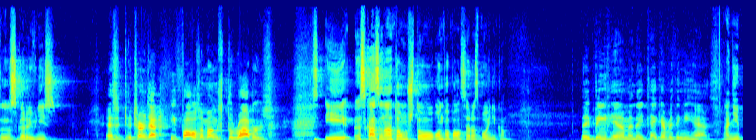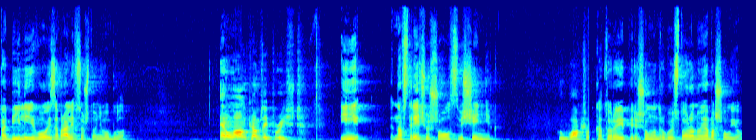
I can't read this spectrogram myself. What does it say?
э, с горы вниз. As it, it turns out, he falls amongst the robbers. И сказано о том, что он попался разбойникам. They beat him, and they take everything he has. Они побили его и забрали все, что у него было. And along comes a priest И навстречу шел священник, who walks. который перешел на другую сторону и обошел ее.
